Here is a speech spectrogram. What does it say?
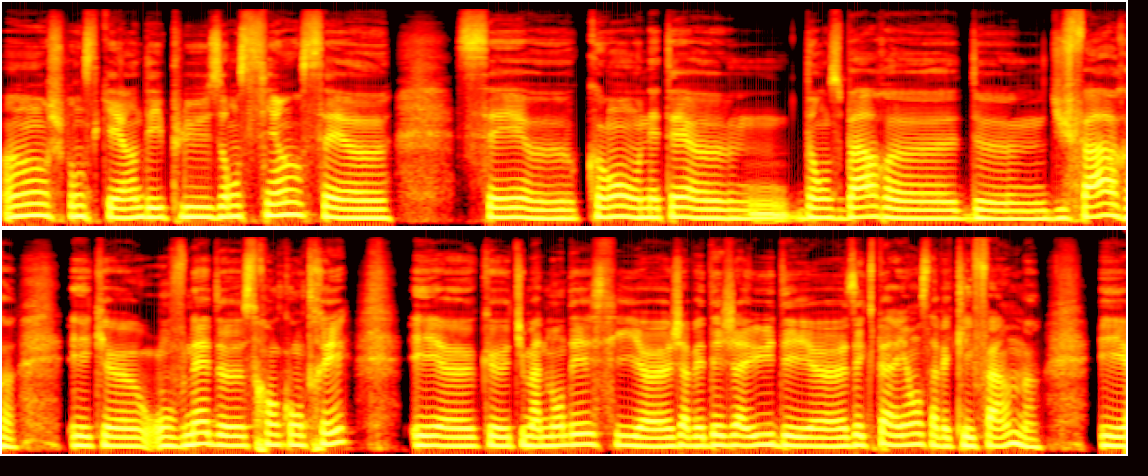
un, je pense, qui est un des plus anciens. C'est c'est quand on était dans ce bar de du phare et que on venait de se rencontrer et que tu m'as demandé si j'avais déjà eu des expériences avec les femmes. Et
